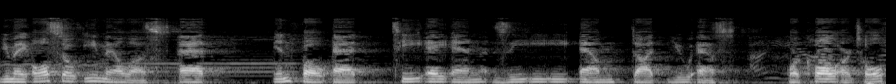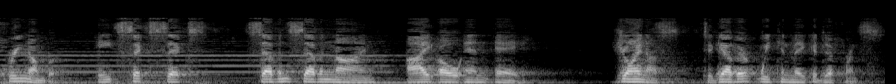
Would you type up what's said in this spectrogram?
You may also email us at info at tanzeem.us or call our toll-free number, 866-779-IONA. Join us. Together we can make a difference.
